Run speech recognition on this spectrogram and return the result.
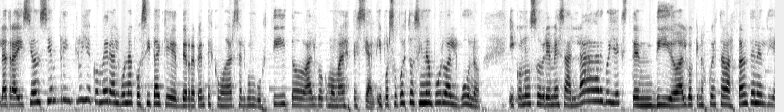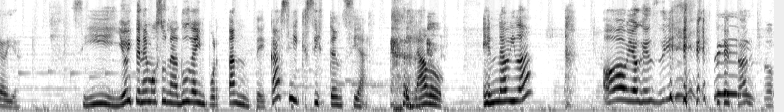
La tradición siempre incluye comer alguna cosita que de repente es como darse algún gustito, algo como más especial. Y por supuesto sin apuro alguno y con un sobremesa largo y extendido, algo que nos cuesta bastante en el día a día. Sí, y hoy tenemos una duda importante, casi existencial. ¿Helado en Navidad? Obvio que sí, de tanto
